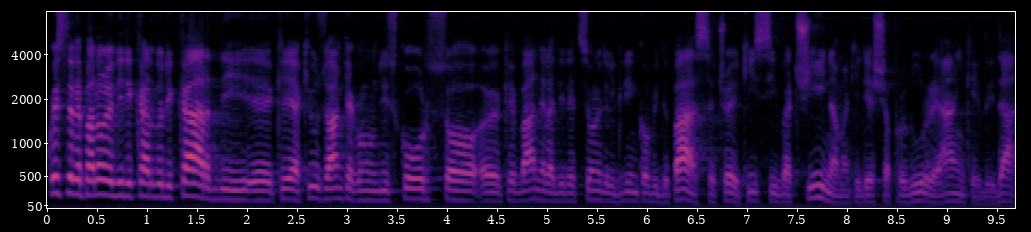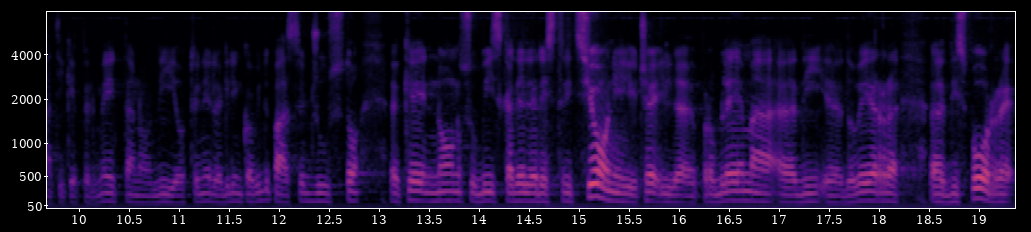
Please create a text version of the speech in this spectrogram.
Queste le parole di Riccardo Riccardi eh, che ha chiuso anche con un discorso eh, che va nella direzione del Green Covid Pass, cioè chi si vaccina ma chi riesce a produrre anche dei dati che permettano di ottenere il Green Covid Pass è giusto eh, che non subisca delle restrizioni, c'è il problema eh, di eh, dover eh, disporre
